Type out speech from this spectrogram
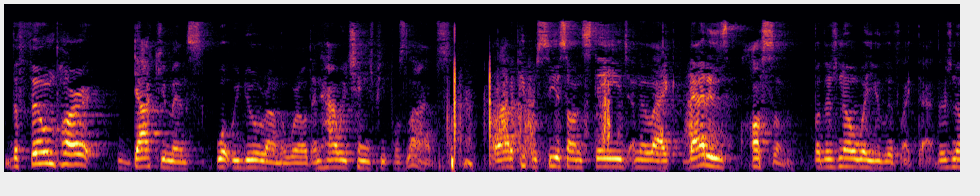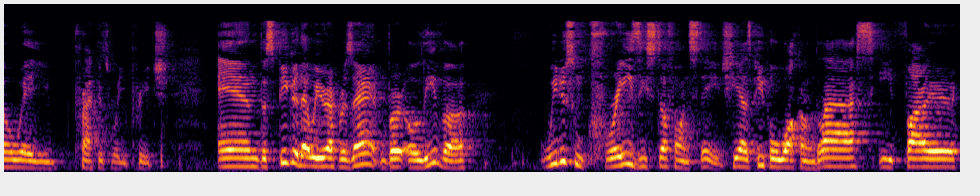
The film part documents what we do around the world and how we change people's lives. A lot of people see us on stage and they're like, that is awesome, but there's no way you live like that. There's no way you practice what you preach. And the speaker that we represent, Bert Oliva, we do some crazy stuff on stage. He has people walk on glass, eat fire.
